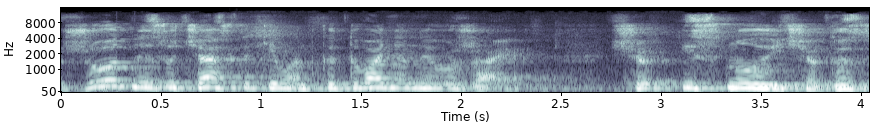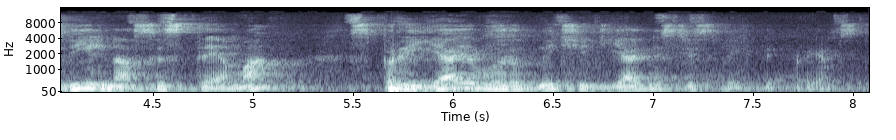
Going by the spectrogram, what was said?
Жодний з учасників анкетування не вважає, що існуюча дозвільна система сприяє виробничій діяльності своїх підприємств.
